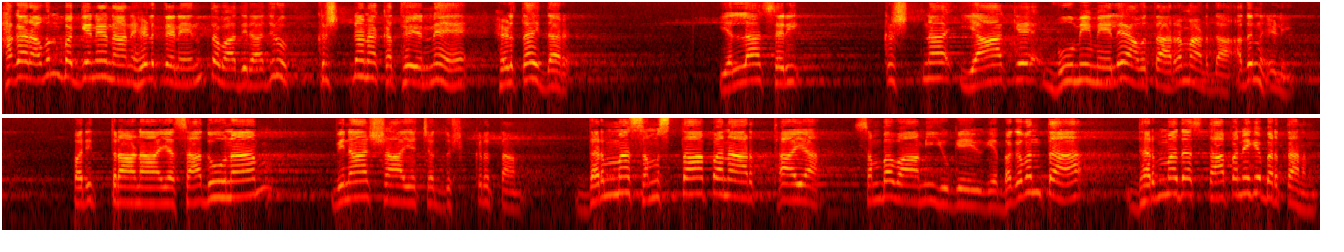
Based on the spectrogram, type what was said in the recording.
ಹಾಗಾದ್ರೆ ಅವನ ಬಗ್ಗೆನೇ ನಾನು ಹೇಳ್ತೇನೆ ಅಂತ ವಾದಿರಾಜರು ಕೃಷ್ಣನ ಕಥೆಯನ್ನೇ ಹೇಳ್ತಾ ಇದ್ದಾರೆ. ಎಲ್ಲ ಸರಿ. ಕೃಷ್ಣ ಯಾಕೆ ಭೂಮಿ ಮೇಲೆ ಅವತಾರ ಮಾಡ್ದ? ಅದನ್ನು ಹೇಳಿ. ಪರಿತ್ರಾಣಾಯ ಸಾಧೂನಾಂ, ವಿನಾಶಾಯ ಚ ದುಷ್ಕೃತಾಂ. ಧರ್ಮ ಸಂಸ್ಥಾಪನಾರ್ಥಾಯ ಸಂಭವಾಮಿ ಯುಗೆ ಯುಗೆ. ಭಗವಂತ ಧರ್ಮದ ಸ್ಥಾಪನೆಗೆ ಬರ್ತಾನಂತ.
